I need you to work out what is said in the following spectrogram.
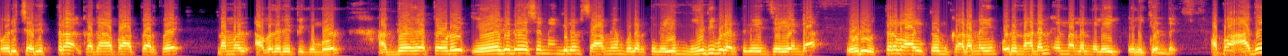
ഒരു ചരിത്ര കഥാപാത്രത്തെ നമ്മൾ അവതരിപ്പിക്കുമ്പോൾ അദ്ദേഹത്തോട് ഏകദേശമെങ്കിലും സാമ്യം പുലർത്തുകയും നീതി പുലർത്തുകയും ചെയ്യേണ്ട ഒരു ഉത്തരവാദിത്വവും കടമയും ഒരു നടൻ എന്നുള്ള നിലയിൽ എനിക്കുണ്ട്. അപ്പൊ അത്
